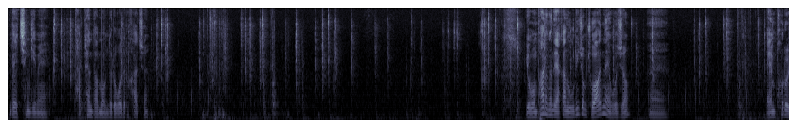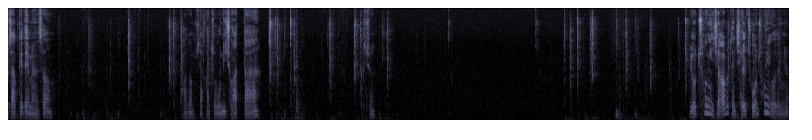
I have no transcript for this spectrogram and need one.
내친 김에 답편도 한번 눌러보도록 하죠. 요번 판은 근데 약간 운이 좀 좋았네요, 그죠? 예. M4를 잡게 되면서 방금 약간 좀 운이 좋았다. 그죠? 요 총이 제가 볼 땐 제일 좋은 총이거든요.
